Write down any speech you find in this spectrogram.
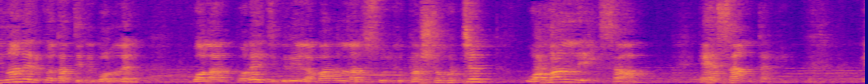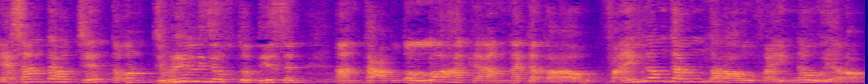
ইমানের কথা তিনি বললেন। বলার পরে জিবরিল আবার আল্লাহ রাসূলকে প্রশ্ন করছেন, ওয়ামাল ইহসান? ইহসানটা কি? ইহসানটা হচ্ছে, তখন জিবরিল নিজে উত্তর দিয়েছেন, আন তা'বুদাল্লাহ কাআন্নাকা তারাহু, ফাইন লাম তাকুন তারাহু, ফাইন্নাহু ইয়ারাক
